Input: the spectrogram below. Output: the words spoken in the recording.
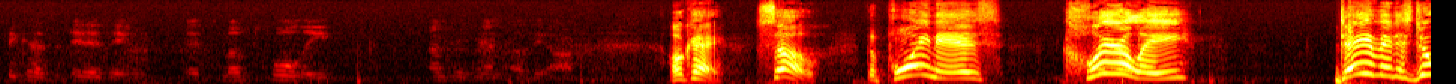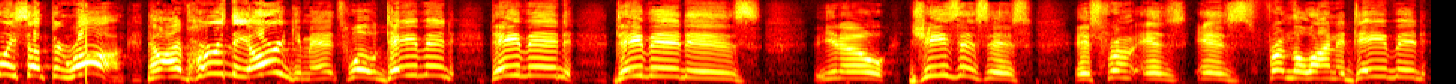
because it is it's most holy unto him of the offering. Okay, so the point is clearly David is doing something wrong. Now I've heard the arguments, well David David David is you know, Jesus is, is, from, is, is from the line of David,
